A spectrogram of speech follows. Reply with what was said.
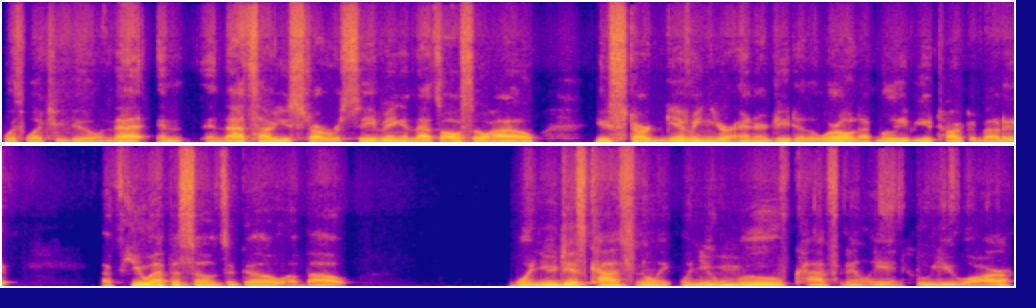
with what you do. And that and and that's how you start receiving. And that's also how you start giving your energy to the world i believe you talked about it a few episodes ago about when you just constantly when you move confidently in who you are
